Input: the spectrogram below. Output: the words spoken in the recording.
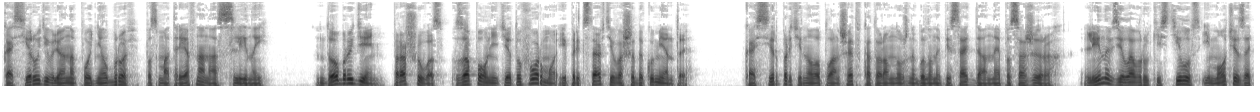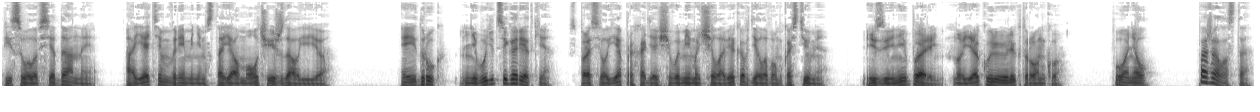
Кассир удивленно поднял бровь, посмотрев на нас с Линой. «Добрый день. Прошу вас, заполните эту форму и представьте ваши документы». Кассир протянула планшет, в котором нужно было написать данные о пассажирах. Лина взяла в руки стилус и молча записывала все данные, а я тем временем стоял молча и ждал ее. «Эй, друг, не будет сигаретки?» – спросил я проходящего мимо человека в деловом костюме. «Извини, парень, но я курю электронку». «Понял». «Пожалуйста»,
